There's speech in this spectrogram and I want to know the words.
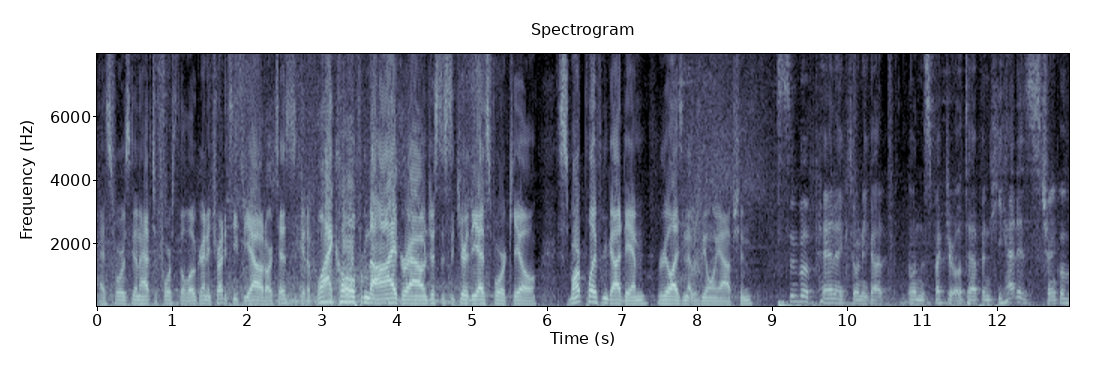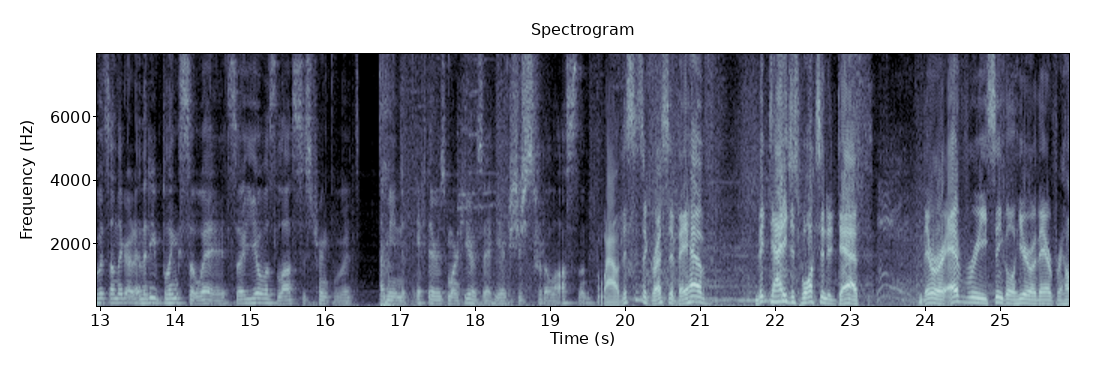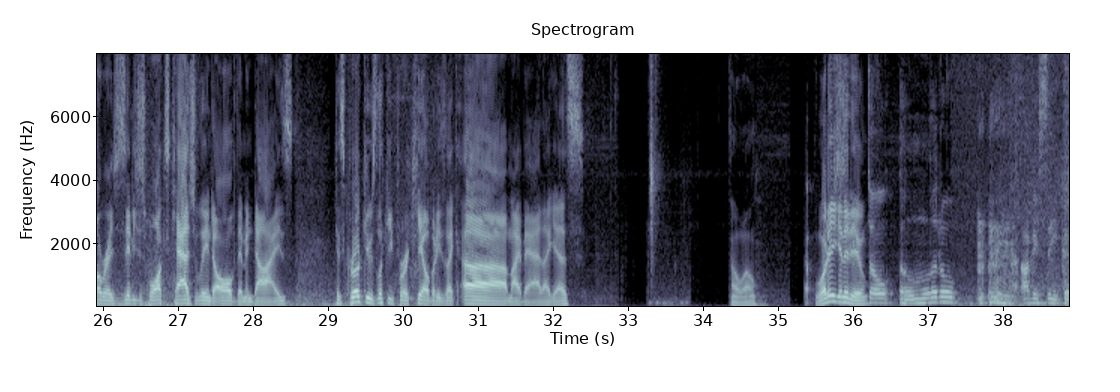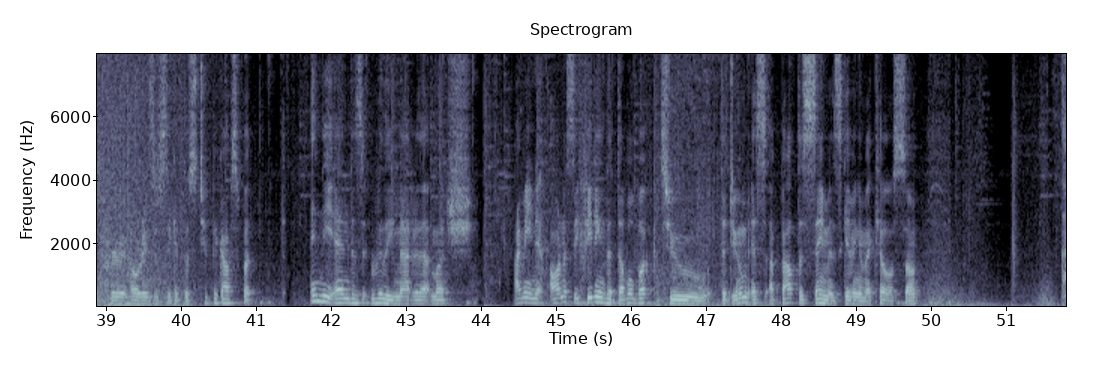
S4 is gonna have to force the low ground and try to TP out. Artez is gonna black hole from the high ground just to secure the S4 kill. Smart play from Goddam, realizing that was the only option. Simba panicked when he got when the Spectre ult happened. He had his tranquil boots on the ground and then he blinks away, so he almost lost his tranquil boots. I mean, if there was more heroes there, he actually just would have lost them. Wow, this is aggressive. They have Big Daddy just walks into death. There are every single hero there for Hellraiser. City just walks casually into all of them and dies. Because KuroKy was looking for a kill, but he's like, ah, my bad, I guess. Oh well. What are you gonna do? So a little, obviously good for Hellraisers to get those two pickoffs, but in the end, does it really matter that much? I mean, honestly, feeding the double book to the Doom is about the same as giving him a kill. So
